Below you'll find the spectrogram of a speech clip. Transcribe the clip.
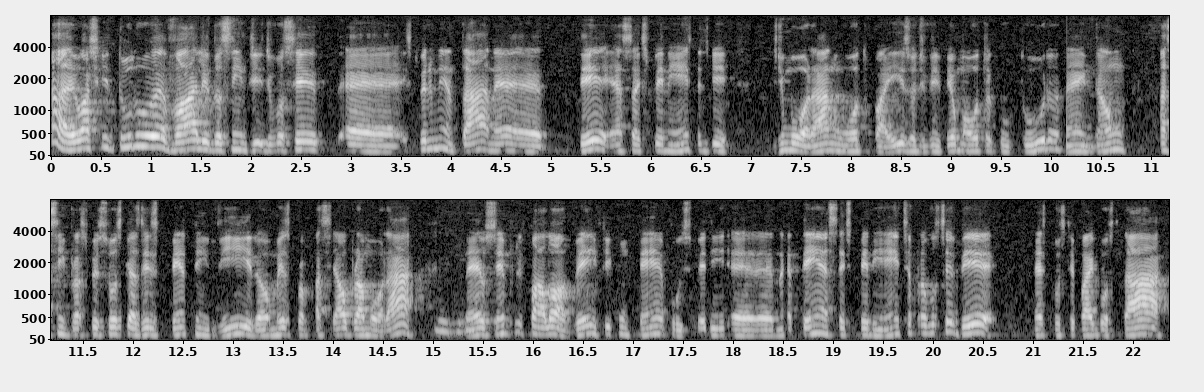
Ah, eu acho que tudo é válido assim de, de você é, experimentar, né, ter essa experiência de, de morar num outro país ou de viver uma outra cultura, né? Então assim, para as pessoas que às vezes pensam em vir, ou mesmo para passear ou para morar, uhum. né, eu sempre falo, ó, vem, fica um tempo, é, né, tem essa experiência para você ver né, se você vai gostar,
